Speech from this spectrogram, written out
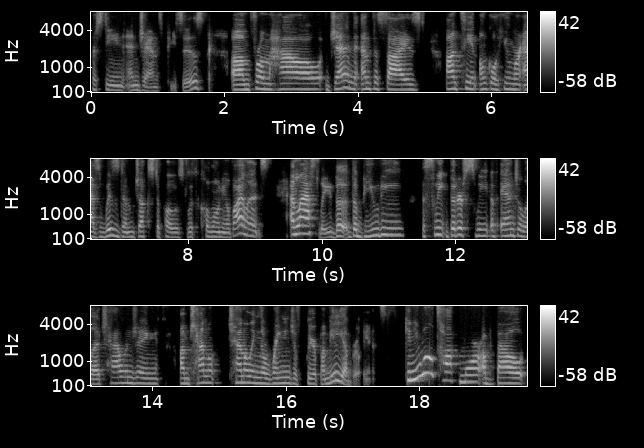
Christine and Jan's pieces, um, from how Jen emphasized auntie and uncle humor as wisdom juxtaposed with colonial violence. And lastly, the, the beauty, the sweet, bittersweet of Angela challenging, um, channel, channeling the range of queer familia brilliance. Can you all talk more about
